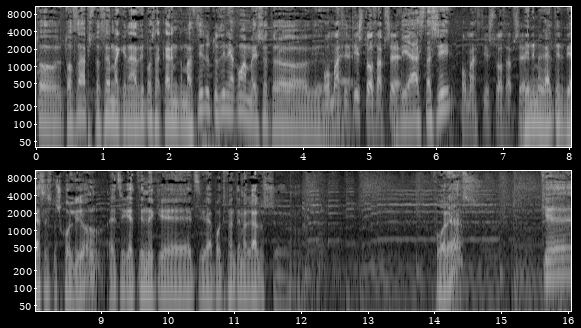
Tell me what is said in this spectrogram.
το, το θάψει το θέμα και να δει πώς θα κάνει με το μαθητή του, του δίνει ακόμα περισσότερο ε, Ο μαθητής το έθαψε διάσταση. Ο μαθητής το έθαψε Δίνει μεγαλύτερη διάσταση στο σχολείο, έτσι, γιατί είναι και έτσι, από ό,τι φαίνεται μεγάλος ε, φορέας και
